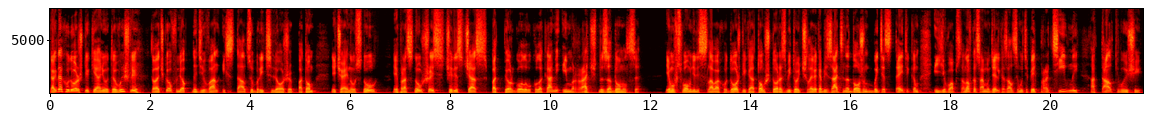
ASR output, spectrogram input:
Когда художники Анюты вышли, Колочков лег на диван и стал зубрить лежа. Потом нечаянно уснул и, проснувшись через час, подпер голову кулаками и мрачно задумался. Ему вспомнились слова художника о том, что разбитой человек обязательно должен быть эстетиком, и его обстановка в самом деле казалась ему теперь противной, отталкивающей.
